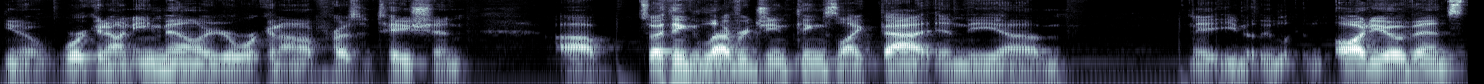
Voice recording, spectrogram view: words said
you know, working on email or you're working on a presentation. Uh, so I think leveraging things like that in the, um, you know, audio events,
